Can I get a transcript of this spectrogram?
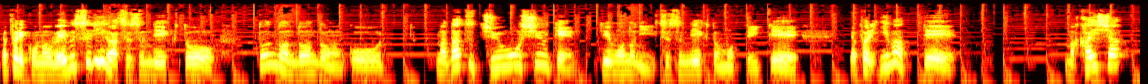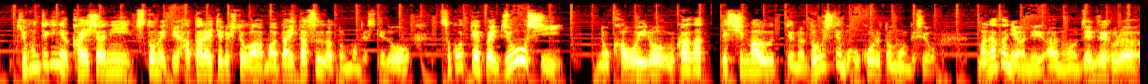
やっぱりこの Web3 が進んでいくと、どんどんどんどん、こう、まあ、脱中央集権っていうものに進んでいくと思っていて、やっぱり今って、まあ、会社、基本的には会社に勤めて働いてる人がまあ大多数だと思うんですけど、そこってやっぱり上司の顔色を伺ってしまうっていうのはどうしても起こると思うんですよ。まあ中にはね、あの、全然それは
